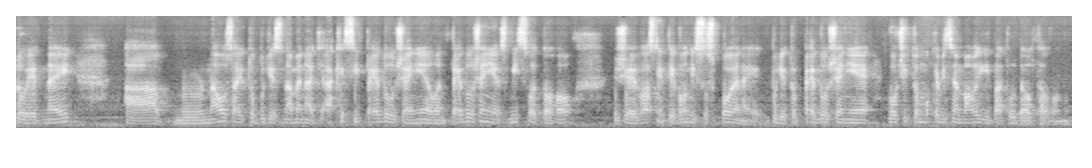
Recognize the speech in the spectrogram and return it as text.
do jednej. A naozaj to bude znamenať akési predlženie, len predlženie v zmysle toho, že vlastne tie vlny sú spojené. Bude to predlženie voči tomu, keby sme mali iba tú delta vlnu.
